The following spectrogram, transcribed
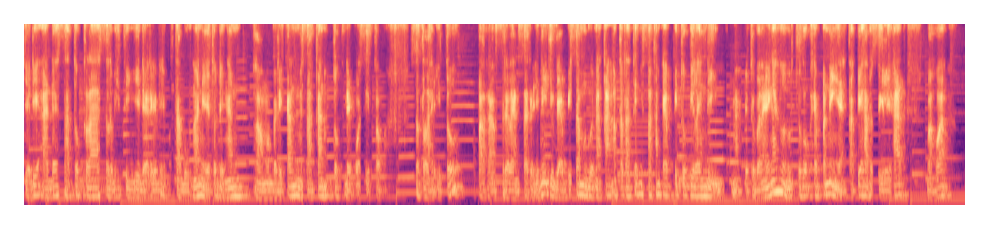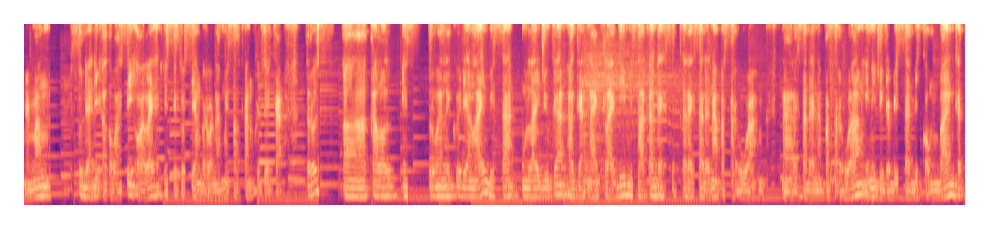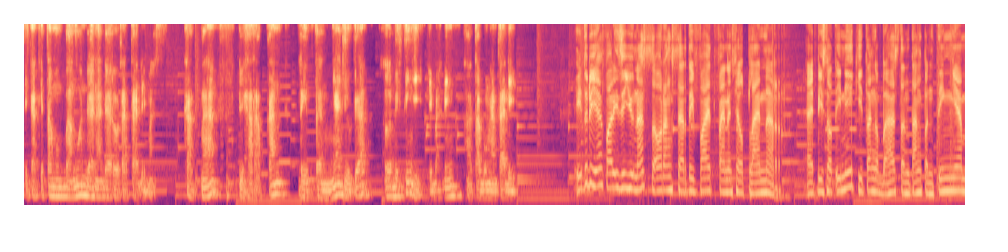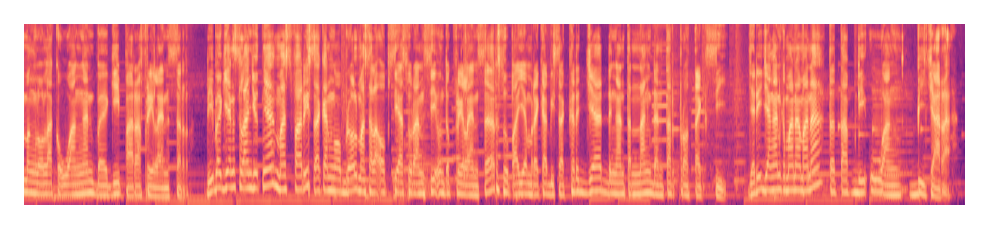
jadi ada satu kelas lebih tinggi dari tabungan yaitu dengan uh, memberikan misalkan untuk deposito. Setelah itu para freelancer ini juga bisa menggunakan alternatif misalkan kayak P2P lending. Nah P2P lending kan cukup happening ya, tapi harus dilihat bahwa memang sudah diawasi oleh institusi yang berwenang misalkan OJK. Terus uh, kalau instrumen liquid yang lain bisa mulai juga agak naik lagi misalkan ke reksadana pasar uang. Nah reksadana pasar uang ini juga bisa dikombin ketika kita membangun dana darurat tadi mas. Karena diharapkan returnnya juga lebih tinggi dibanding uh, tabungan tadi. Itu dia Farizi Yunas, seorang certified financial planner. Episode ini kita ngebahas tentang pentingnya mengelola keuangan bagi para freelancer. Di bagian selanjutnya, Mas Faris akan ngobrol masalah opsi asuransi untuk freelancer supaya mereka bisa kerja dengan tenang dan terproteksi. Jadi jangan ke mana-mana, tetap di Uang Bicara.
